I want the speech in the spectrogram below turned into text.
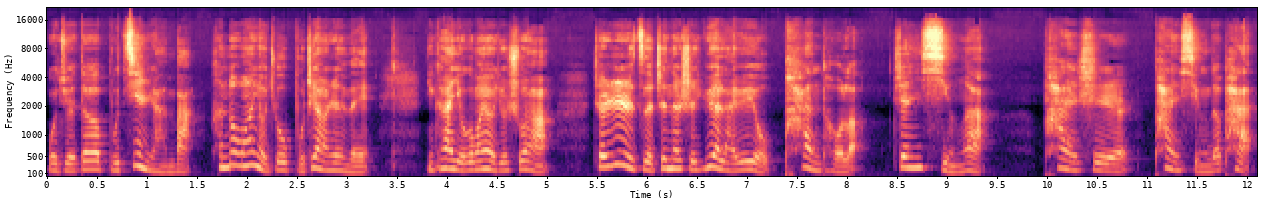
我觉得不尽然吧。很多网友就不这样认为。你看，有个网友就说啊。这日子真的是越来越有盼头了，真行啊！盼是判刑的判，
